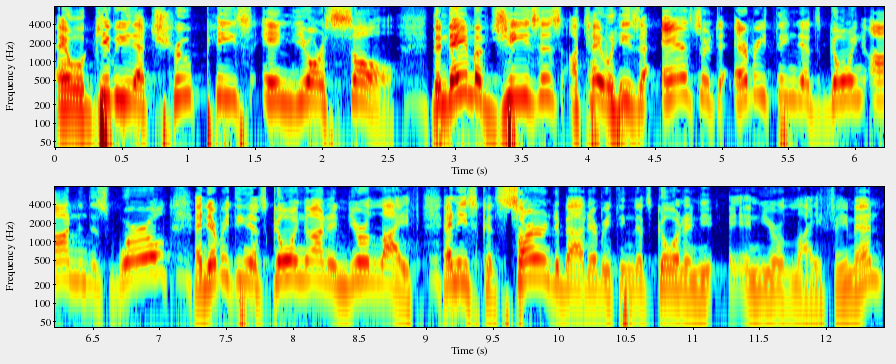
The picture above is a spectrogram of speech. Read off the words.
and will give you that true peace in your soul. The name of Jesus, I'll tell you what, he's an answer to everything that's going on in this world and everything that's going on in your life. And he's concerned about everything that's going on in, in your life. Amen?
